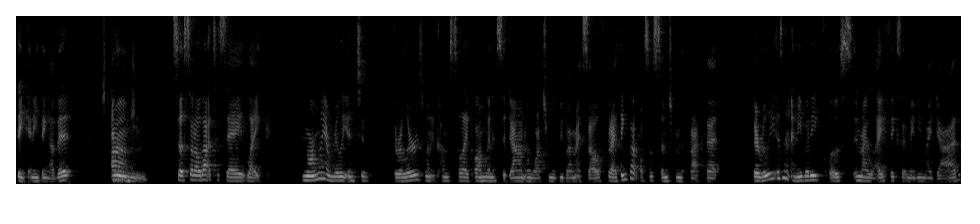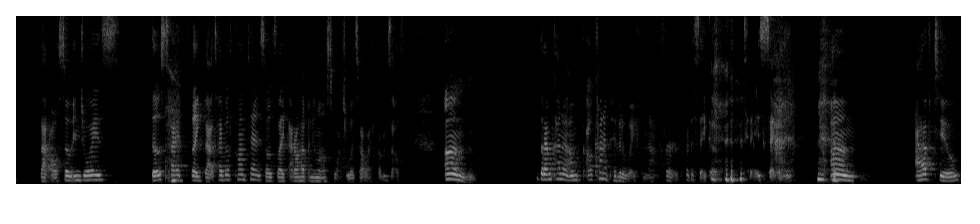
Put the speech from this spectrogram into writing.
think anything of it. Strange. Um, so I said all that to say, like, normally I'm really into thrillers when it comes to like, oh, I'm going to sit down and watch a movie by myself. But I think that also stems from the fact that there really isn't anybody close in my life except maybe my dad that also enjoys those type like that type of content. So it's like I don't have anyone else to watch it with, so I watch by myself. Um, but I'm kind of I'll kind of pivot away from that for for the sake of today's segment. Um, I have two.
